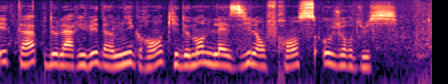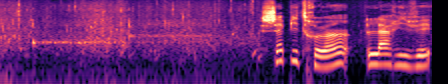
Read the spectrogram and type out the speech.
étapes de l'arrivée d'un migrant qui demande l'asile en France aujourd'hui. Chapitre 1 L'arrivée.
